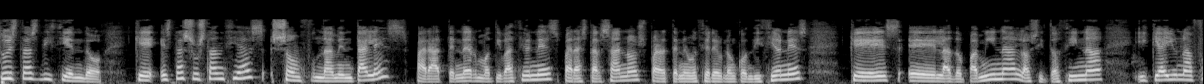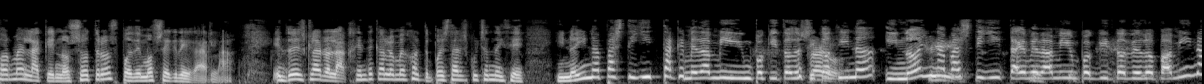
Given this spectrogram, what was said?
Tú estás diciendo que estas sustancias son fundamentales para tener motivaciones, para estar sanos, para tener un cerebro en condiciones, que es eh, la dopamina, la oxitocina, y que hay una forma en la que nosotros podemos segregarla. Entonces, claro, la gente que a lo mejor te puede estar escuchando dice, ¿y no hay una pastillita que me da a mí un poquito de oxitocina? ¿Y no hay una pastillita que me da a mí un poquito de dopamina?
